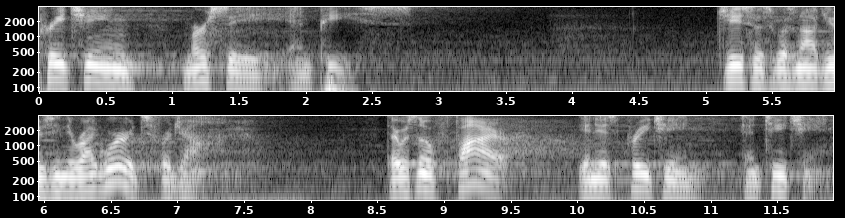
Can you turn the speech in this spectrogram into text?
preaching mercy and peace? Jesus was not using the right words for John. There was no fire in his preaching and teaching.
